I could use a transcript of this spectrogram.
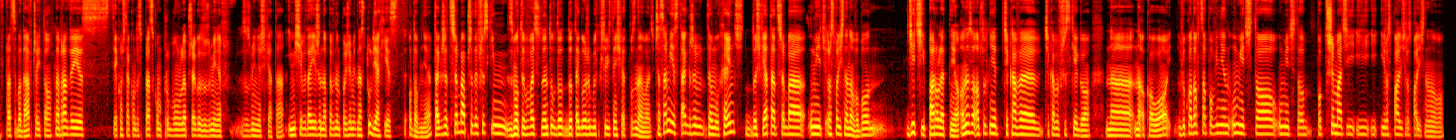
w pracy badawczej, to tak naprawdę jest jakąś taką desperacką próbą lepszego zrozumienia, zrozumienia świata. I mi się wydaje, że na pewnym poziomie na studiach jest podobnie. Także trzeba przede wszystkim zmotywować studentów do, do tego, żeby chcieli ten świat poznawać. Czasami jest tak, że tę chęć do świata trzeba umieć rozpalić na nowo, bo dzieci paroletnie, one są absolutnie ciekawe, ciekawe wszystkiego na, naokoło. Wykładowca powinien umieć to, umieć to podtrzymać i, i, i rozpalić, rozpalić na nowo.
